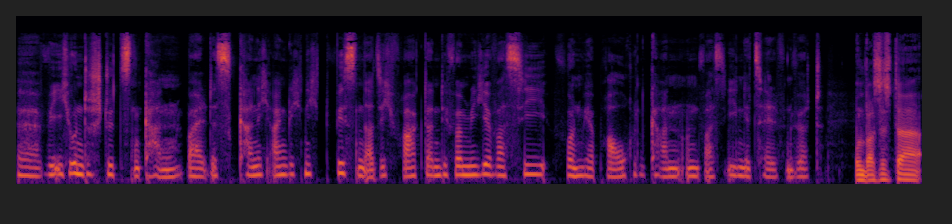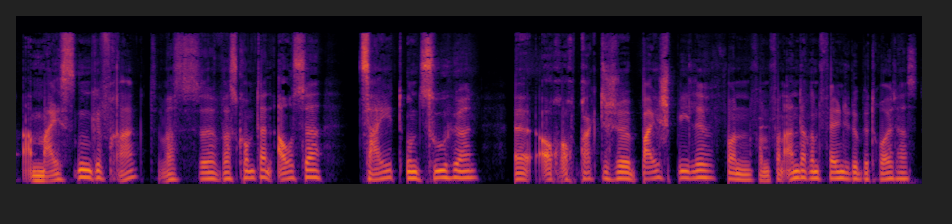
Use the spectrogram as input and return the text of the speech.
äh, wie ich unterstützen kann, weil das kann ich eigentlich nicht wissen. Also ich frage dann die Familie, was sie von mir brauchen kann und was ihnen jetzt helfen wird. Und was ist da am meisten gefragt? Was, äh, was kommt dann außer Zeit und Zuhören? Äh, auch, auch praktische Beispiele von, von, von anderen Fällen, die du betreut hast?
